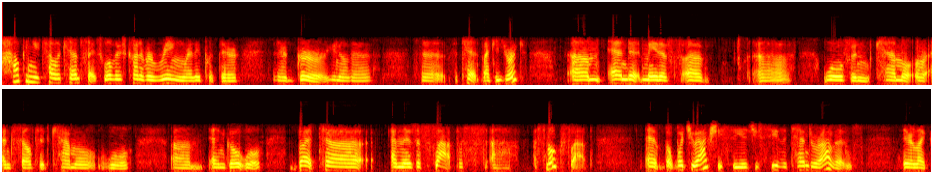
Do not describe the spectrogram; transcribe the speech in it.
how can you tell the campsites? Well, there's kind of a ring where they put their their gur, you know, the the, the tent, like a yurt. um, and made of uh, uh, woven camel or and felted camel wool um, and goat wool. But uh, and there's a flap, a, uh, a smoke flap. And, but what you actually see is you see the tender ovens. They're like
